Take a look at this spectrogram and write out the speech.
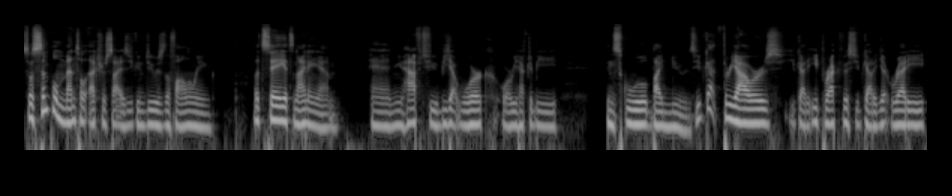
So a simple mental exercise you can do is the following. Let's say it's 9 a.m. and you have to be at work or you have to be in school by noon. So you've got three hours, you've got to eat breakfast, you've got to get ready.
